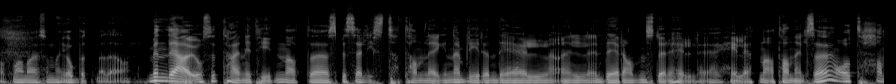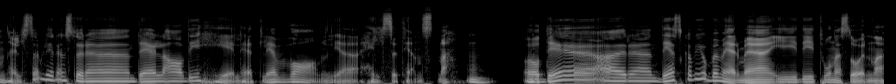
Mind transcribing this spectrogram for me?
At man har liksom jobbet med det. da. Men det er jo også et tegn i tiden at uh, spesialisttannlegene blir en del, en del av den større hel helheten av tannhelse. Og tannhelse blir en større del av de helhetlige, vanlige helsetjenestene. Mm. Og det, er, det skal vi jobbe mer med i de to neste årene.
